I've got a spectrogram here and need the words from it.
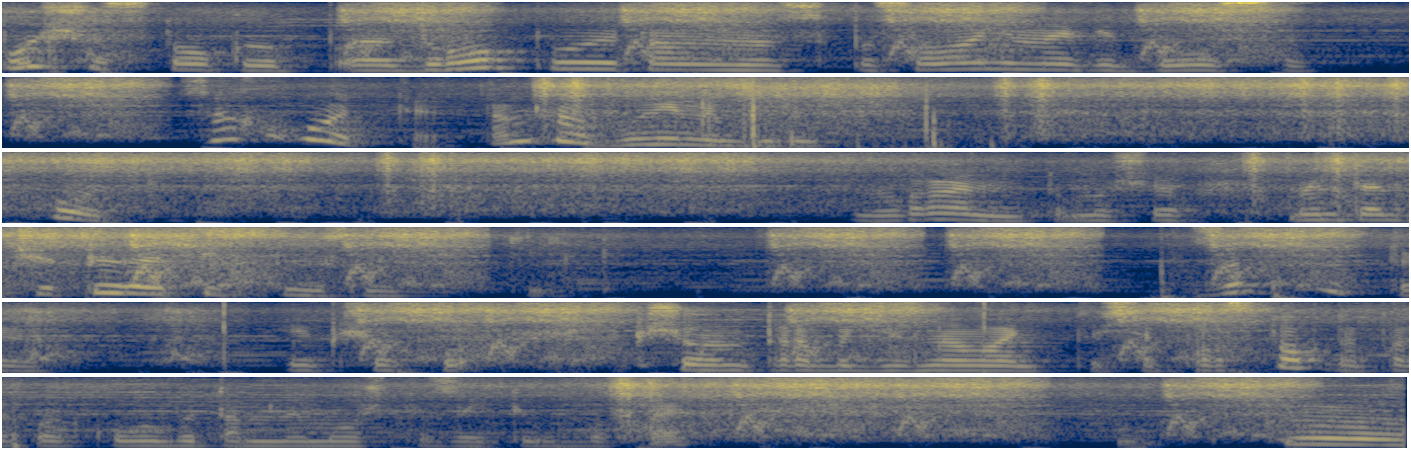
Пишу стоки, е, дропаю там з посилання на відоси. Заходьте, там новини будуть. Заходьте. Ну реально, тому що в мене там 4 підписники тільки. Заходьте. Якщо, якщо вам треба дізнаватися про сток, наприклад, коли ви там не можете зайти в БП. Ну,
